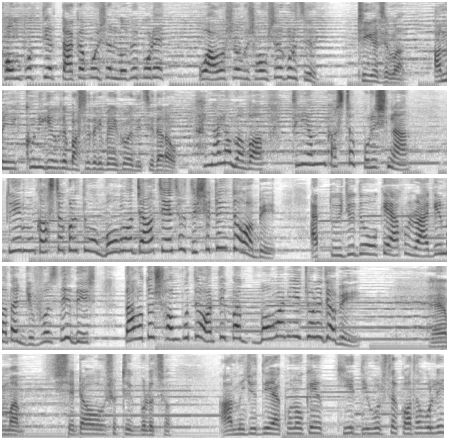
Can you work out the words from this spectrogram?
সম্পত্তি আর টাকা পয়সার লোভে পড়ে ও আমার সঙ্গে সংসার করেছে। ঠিক আছে মা। আমি এক্ষুনি গিয়ে ওকে বাসা থেকে বের করে দিচ্ছি দাঁড়াও। না না বাবা তুই এমন কাজটা করিস না। তুই এমন কাজটা করে তোমার বৌমা যা চেয়েছে সেটাই তো হবে। আর তুই যদি ওকে এখন রাগের মাথায় ডিভোর্স দিয়ে দিস তাহলে তো সম্পত্তি অর্ধেক ভাগ বৌমা নিয়ে চলে যাবে। হ্যাঁ মা সেটা অবশ্য ঠিক বলেছ। আমি যদি এখন ওকে গিয়ে ডিভোর্সের কথা বলি,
